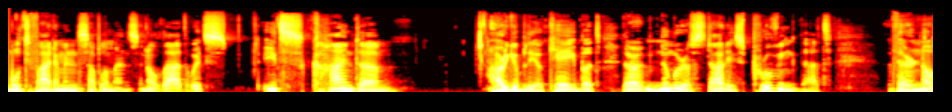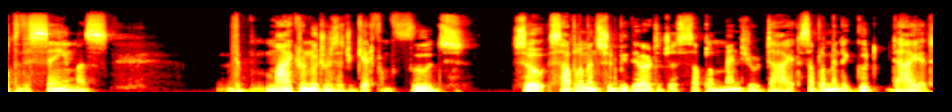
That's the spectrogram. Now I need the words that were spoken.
multivitamin supplements and all that, which it's kind of arguably okay, but there are numerous studies proving that they're not the same as the micronutrients that you get from foods. So supplements should be there to just supplement your diet, supplement a good diet,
